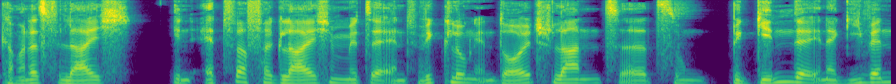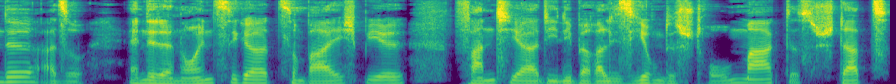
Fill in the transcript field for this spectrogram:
Kann man das vielleicht in etwa vergleichen mit der Entwicklung in Deutschland äh, zum Beginn der Energiewende, also Ende der 90er zum Beispiel, fand ja die Liberalisierung des Strommarktes statt.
